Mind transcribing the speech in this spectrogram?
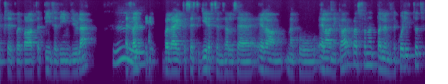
siukseid võib-olla alternatiivseid inimesi üle. Mm.. et laitsi võib-olla räägitakse hästi kiiresti, on seal see elan nagu elanike arv kasvanud, palju on sinna kolitud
